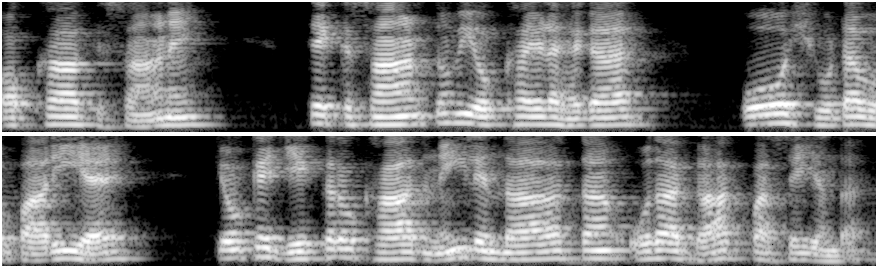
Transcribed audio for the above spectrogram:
ਔਖਾ ਕਿਸਾਨ ਹੈ ਤੇ ਕਿਸਾਨ ਤੋਂ ਵੀ ਔਖਾ ਜਿਹੜਾ ਹੈਗਾ ਉਹ ਛੋਟਾ ਵਪਾਰੀ ਹੈ, ਕਿਉਂਕਿ ਜੇਕਰ ਉਹ ਖਾਦ ਨਹੀਂ ਲੈਂਦਾ, ਤਾਂ ਉਹਦਾ ਗਾਹਕ ਪਾਸੇ ਜਾਂਦਾ।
